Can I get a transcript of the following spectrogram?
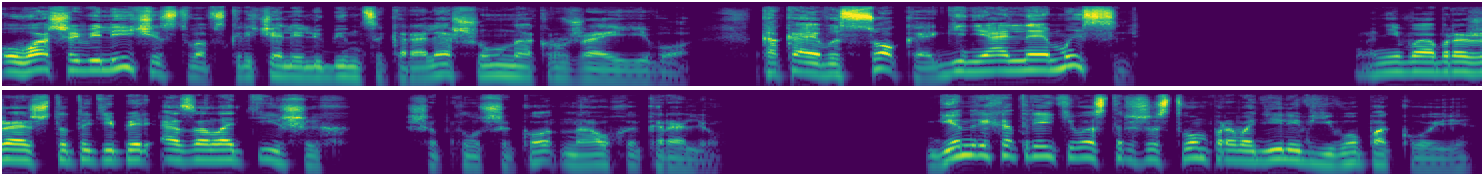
«О, ваше величество!» — вскричали любимцы короля, шумно окружая его. «Какая высокая, гениальная мысль!» Они воображают, что ты теперь озолотишь их, шепнул Шико на ухо королю. Генриха III с торжеством проводили в его покое.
